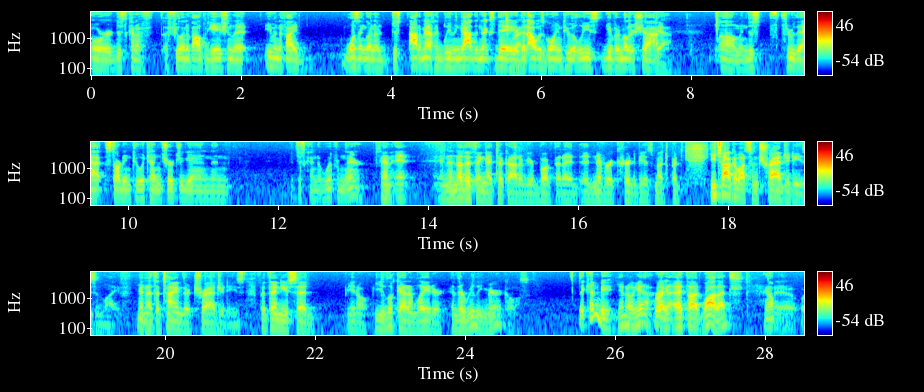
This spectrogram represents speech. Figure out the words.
or just kind of a feeling of obligation that even if I wasn't going to just automatically believe in God the next day. Right. That I was going to at least give it another shot. Yeah. Um, and just through that, starting to attend church again, and it just kind of went from there. And, and, and another thing I took out of your book that I, it never occurred to me as much, but you talk about some tragedies in life, Mm-hmm. and at the time they're tragedies. But then you said, you know, you look at them later, and they're really miracles. They can be. You know, yeah. Right. And I thought, wow, that's Yep. uh,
